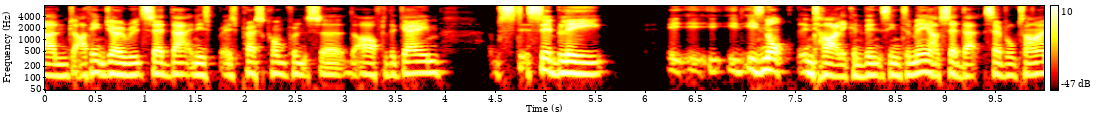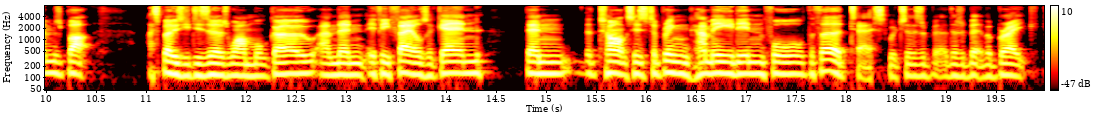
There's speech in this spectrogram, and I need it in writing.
And I think Joe Root said that in his his press conference uh, after the game. Sibley, is not entirely convincing to me. I've said that several times, but I suppose he deserves one more go. And then if he fails again, then the chances to bring Hamid in for the third test, which there's a there's a bit of a break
